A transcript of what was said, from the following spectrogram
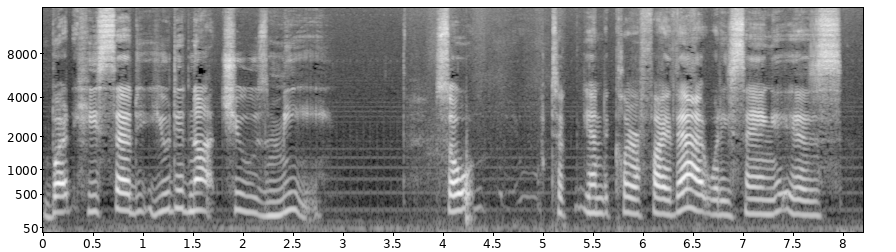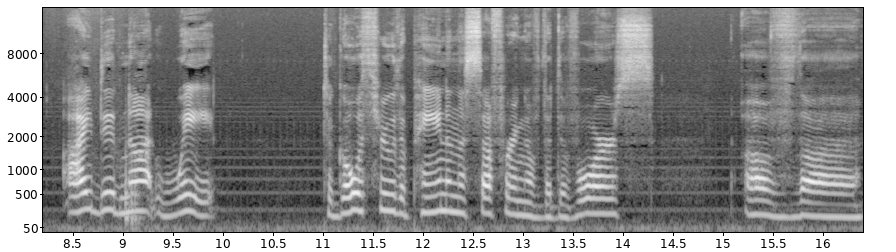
But he said, You did not choose me. So, to, and to clarify that, what he's saying is, I did not wait to go through the pain and the suffering of the divorce, of the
